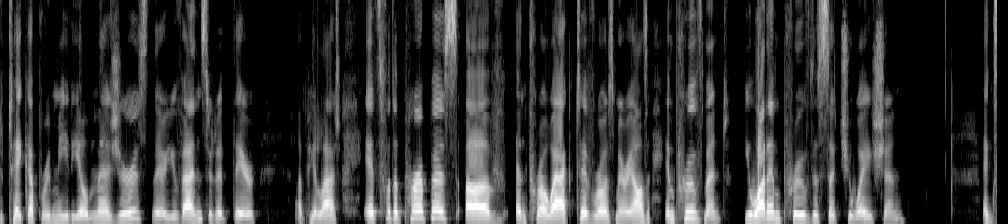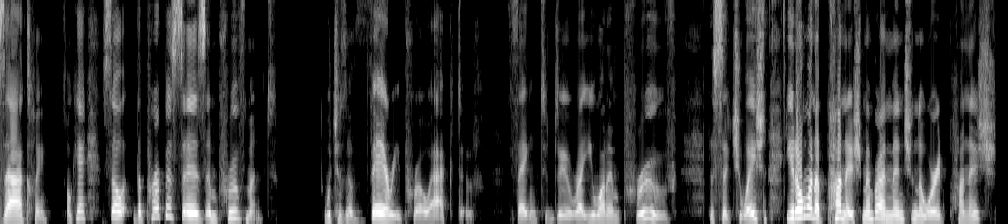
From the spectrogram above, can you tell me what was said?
To take up remedial measures. There, you've answered it there, Abhilash. It's for the purpose of, and proactive, Rosemary also, improvement. You want to improve the situation. Exactly. Okay, so the purpose is improvement, which is a very proactive thing to do, right? You want to improve the situation. You don't want to punish. Remember, I mentioned the word punish?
